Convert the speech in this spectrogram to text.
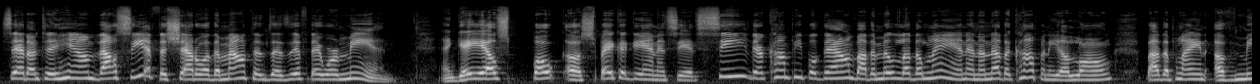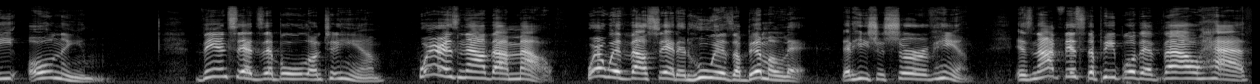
said unto him, Thou seest the shadow of the mountains as if they were men. And Gaal spoke, uh, spake again and said, See, there come people down by the middle of the land, and another company along by the plain of Meonim. Then said Zebul unto him, where is now thy mouth? Wherewith thou saidst, Who is Abimelech, that he should serve him? Is not this the people that thou hast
